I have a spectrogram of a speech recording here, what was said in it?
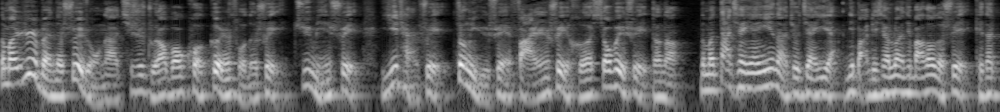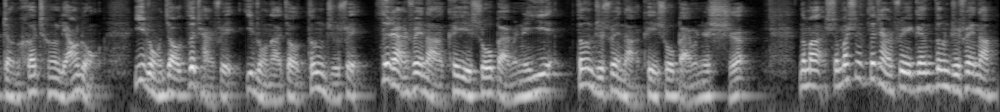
那么日本的税种呢，其实主要包括个人所得税、居民税、遗产税、赠与税、法人税和消费税等等。那么大前研一呢，就建议你把这些乱七八糟的税给它整合成两种，一种叫资产税，一种呢叫增值税。资产税呢可以收百分之一，增值税呢可以收百分之十。那么什么是资产税跟增值税呢？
